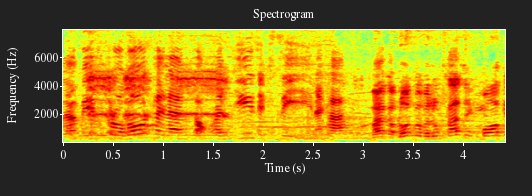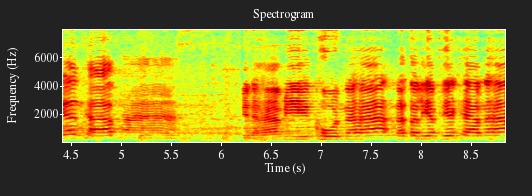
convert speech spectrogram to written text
และ Miss Global Thailand 2024 นะคะ มากับรถมาเป็นลูกคลาสสิกมอร์แกนครับอ่านี่นะฮะมีคุณนะฮะนาตาเลียเพียแคมนะฮะ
